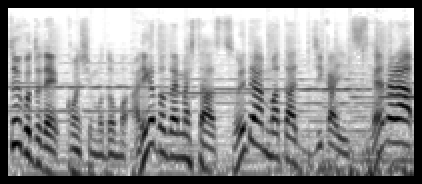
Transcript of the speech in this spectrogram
ということで、今週もどうもありがとうございました。それではまた次回、さよなら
